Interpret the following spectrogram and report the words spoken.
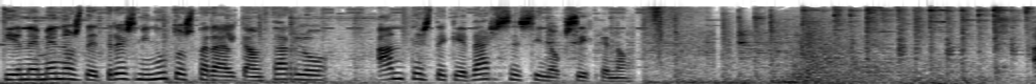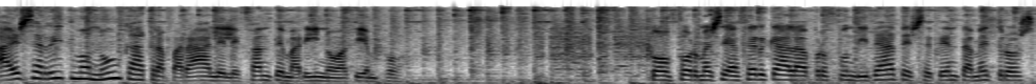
Tiene menos de 3 minutos para alcanzarlo antes de quedarse sin oxígeno. A ese ritmo nunca atrapará al elefante marino a tiempo. Conforme se acerca a la profundidad de 70 metros,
